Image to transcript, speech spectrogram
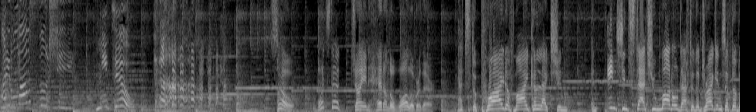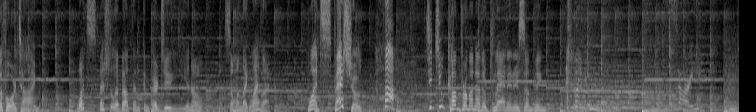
I love sushi! Me too! So, what's that giant head on the wall over there? That's the pride of my collection. An ancient statue modeled after the dragons of the before time. What's special about them compared to, you know, someone like Lilac? What's special? Ha! Did you come from another planet or something? Sorry.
